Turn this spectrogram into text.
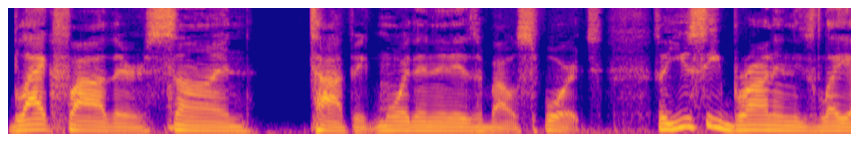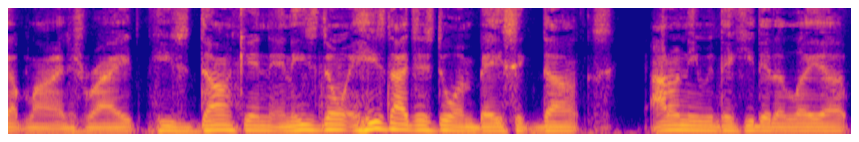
black father, son, topic more than it is about sports. So you see Bron in these layup lines, right? He's dunking and he's doing, he's not just doing basic dunks. I don't even think he did a layup.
